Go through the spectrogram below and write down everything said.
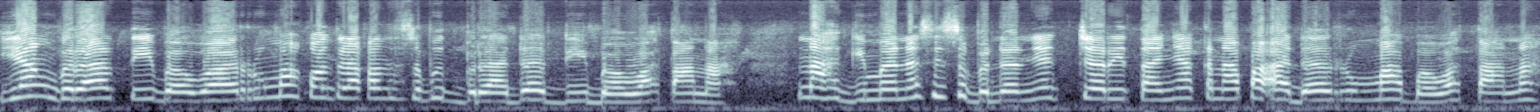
Yang berarti bahwa rumah kontrakan tersebut berada di bawah tanah. Nah, gimana sih sebenarnya ceritanya kenapa ada rumah bawah tanah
